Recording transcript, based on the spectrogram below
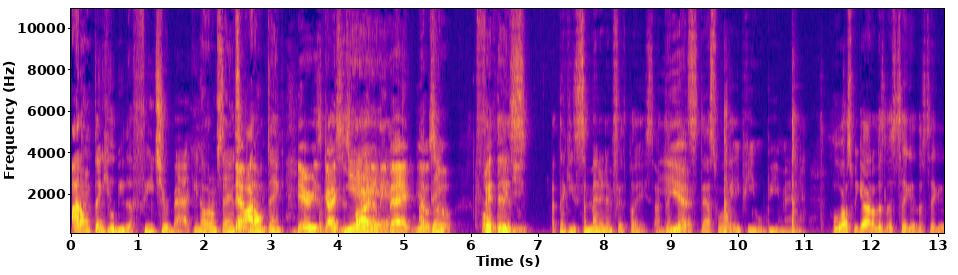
I don't think he'll be the feature back. You know what I'm saying? So I don't think Derrius Guice is Yeah, finally back. I Yo, think so fifth is. I think he's cemented in fifth place. I think Yeah. that's that's what AP will be, man. Who else we got? Let's let's take a let's take a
